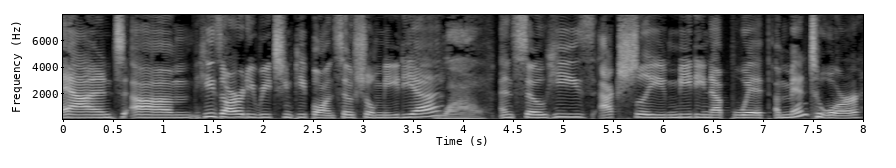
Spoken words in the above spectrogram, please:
And um, he's already reaching people on social media. Wow. And so he's actually meeting up with a mentor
